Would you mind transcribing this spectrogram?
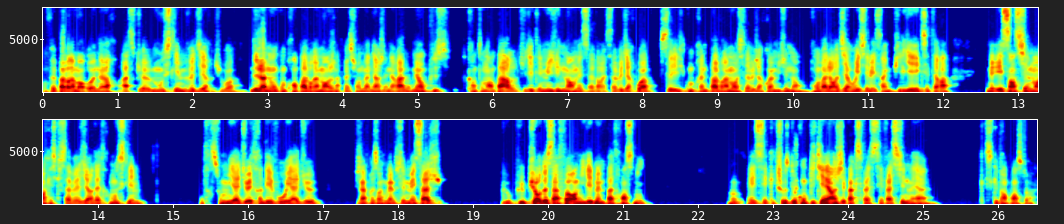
on fait pas vraiment honneur à ce que musulman veut dire, tu vois. Déjà, nous, on comprend pas vraiment, j'ai l'impression, de manière générale, mais en plus, quand on en parle, tu dis t'es musulman, mais ça, veut- ça veut dire quoi? C'est, ils comprennent pas vraiment ça veut dire quoi, musulman. On va leur dire, oui, c'est les cinq piliers, etc. Mais essentiellement, qu'est-ce que ça veut dire d'être musulman? Être soumis à Dieu, être dévoué à Dieu? J'ai l'impression que même ce message, au plus pur de sa forme, il est même pas transmis. Hmm. Et c'est quelque chose de compliqué, hein. Je dis pas que c'est fa- c'est facile, mais euh, qu'est-ce que tu en penses, toi?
